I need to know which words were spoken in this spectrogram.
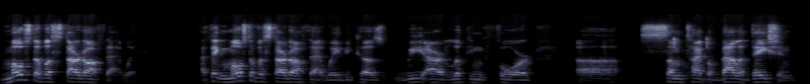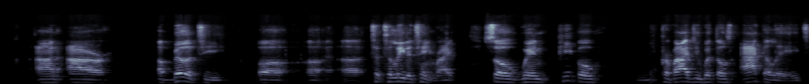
most of us start off that way. I think most of us start off that way because we are looking for uh, some type of validation on our ability uh, uh, uh, to, to lead a team, right? So when people provide you with those accolades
